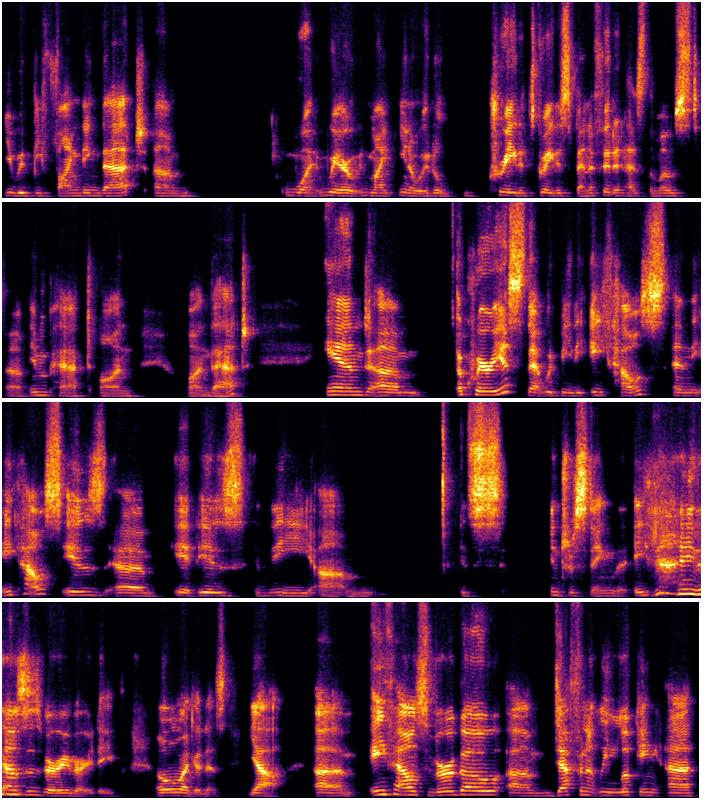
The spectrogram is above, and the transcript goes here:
you would be finding that um, what, where it might you know it'll create its greatest benefit. It has the most uh, impact on on that. And um, Aquarius, that would be the eighth house, and the eighth house is uh, it is the um, it's interesting. The eighth, eighth house is very very deep. Oh my goodness, yeah. Um, eighth house Virgo, um, definitely looking at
